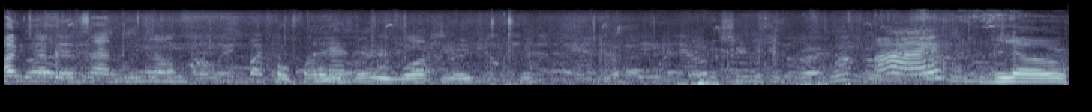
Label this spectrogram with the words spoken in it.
I'm going to send Hi. Hello.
